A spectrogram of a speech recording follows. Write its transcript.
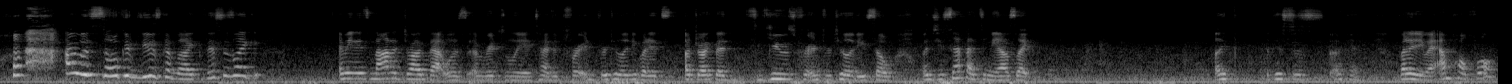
I was so confused. I'm like, this is like, I mean, it's not a drug that was originally intended for infertility, but it's a drug that's used for infertility. So when she said that to me, I was like, like, this is, okay. But anyway, I'm hopeful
